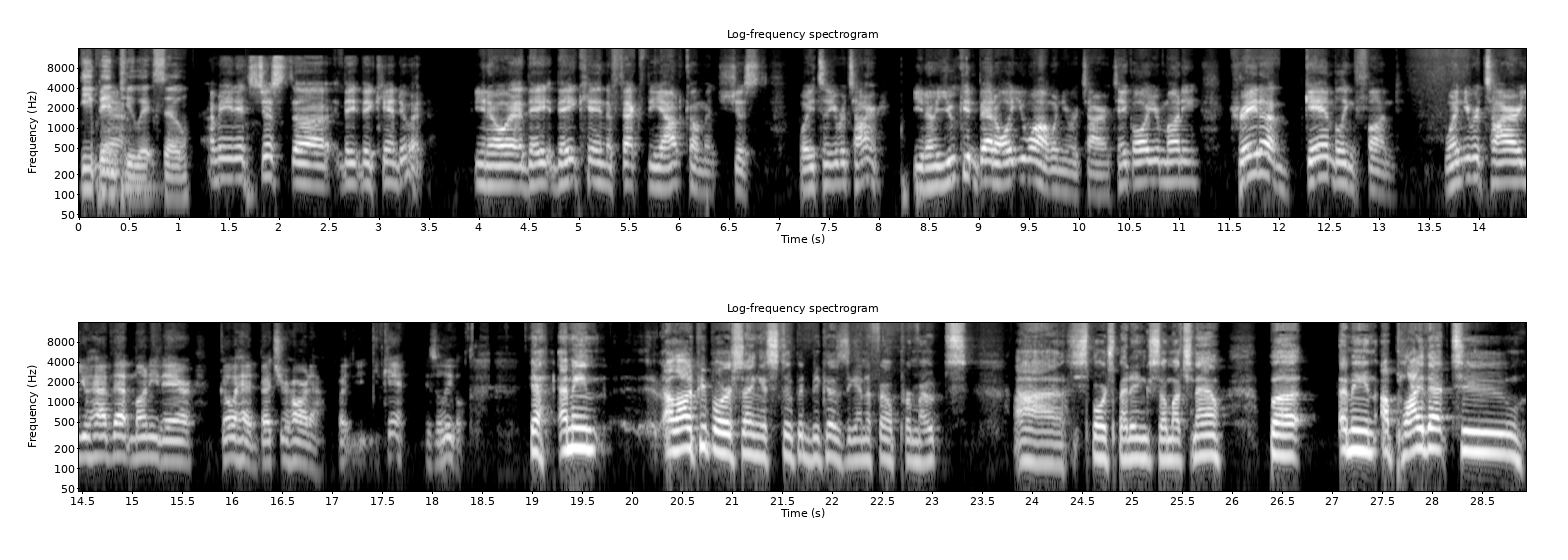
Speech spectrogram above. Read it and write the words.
deep yeah. into it. So I mean, it's just uh, they they can't do it. You know, uh, they they can affect the outcome. It's just wait till you retire. You know, you can bet all you want when you retire. Take all your money, create a gambling fund. When you retire, you have that money there. Go ahead, bet your heart out. But you can't. It's illegal. Yeah, I mean, a lot of people are saying it's stupid because the NFL promotes uh, sports betting so much now. But I mean, apply that to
